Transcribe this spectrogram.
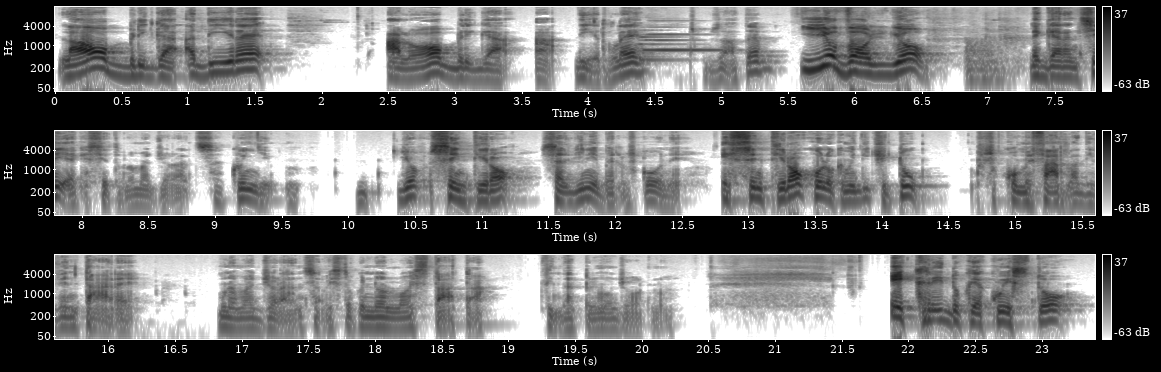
la obbliga a dire, ah, lo obbliga a dirle, scusate, io voglio le garanzie che siete una maggioranza, quindi io sentirò Salvini e Berlusconi e sentirò quello che mi dici tu su come farla diventare una maggioranza, visto che non lo è stata fin dal primo giorno. E credo che a questo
